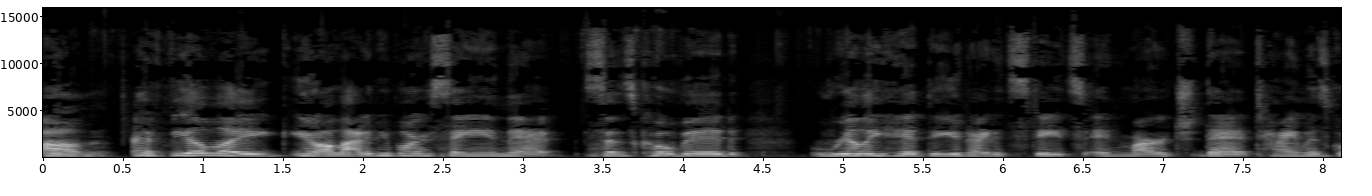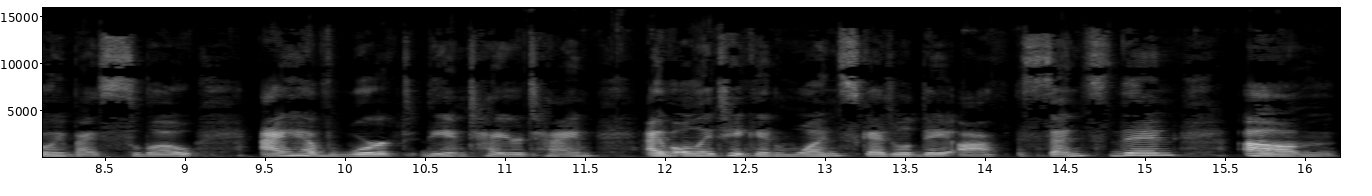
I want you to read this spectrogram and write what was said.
Um, I feel like, you know, a lot of people are saying that since COVID really hit the United States in March that time is going by slow. I have worked the entire time. I've only taken one scheduled day off since then. Um,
